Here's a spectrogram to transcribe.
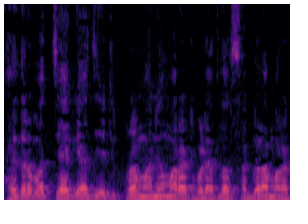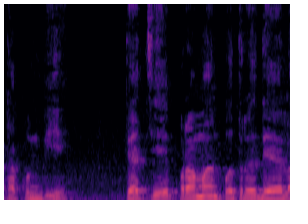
हैदराबादच्या गॅजेटप्रमाणे मराठवाड्यातला सगळा मराठा कुणबी आहे. त्याचे प्रमाणपत्र द्यायला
